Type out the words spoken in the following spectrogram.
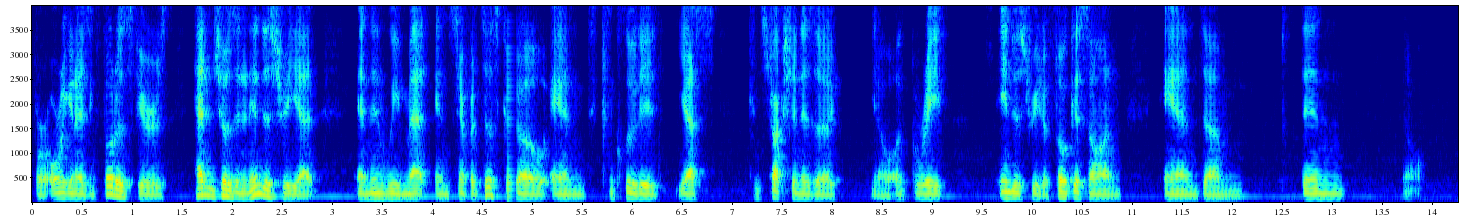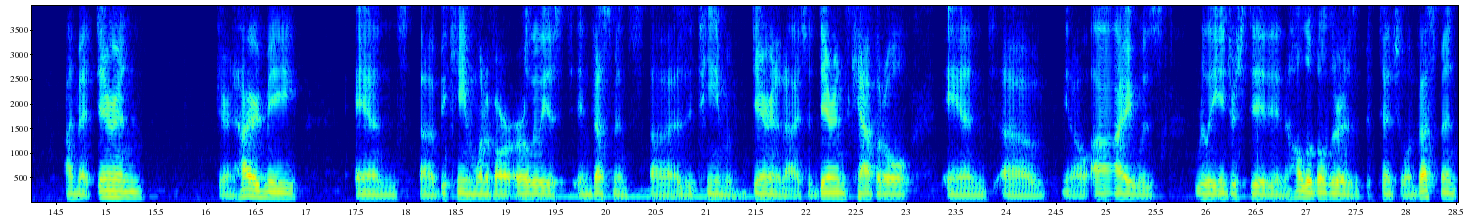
for organizing photospheres, hadn't chosen an industry yet. And then we met in San Francisco and concluded, yes, construction is a you know a great industry to focus on. And um, then you know, I met Darren. Darren hired me and uh, became one of our earliest investments uh, as a team of Darren and I. So Darren's capital, and uh, you know, I was really interested in HoloBuilder as a potential investment.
